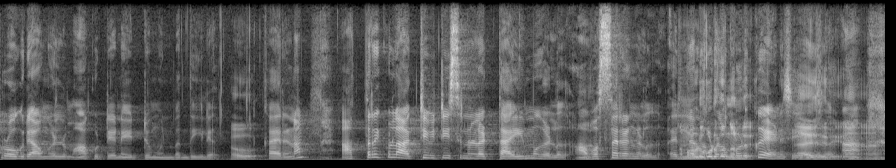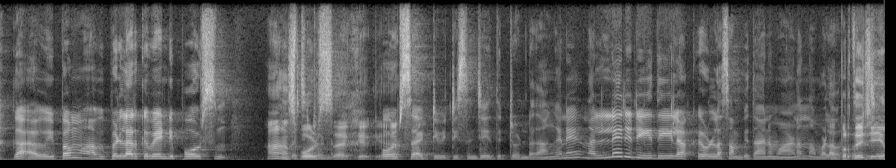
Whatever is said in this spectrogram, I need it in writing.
പ്രോഗ്രാമുകളിലും ആ കുട്ടിയാണ് ഏറ്റവും മുൻപന്തിയിൽ കാരണം അത്രയ്ക്കുള്ള ആക്ടിവിറ്റീസിനുള്ള ടൈമുകൾ അവസരങ്ങൾ എല്ലാം. കൊടുക്കുകയാണ് ചെയ്യുന്നത്. ഇപ്പം പിള്ളേർക്ക് വേണ്ടി പോഴ്സും സ്പോർട്സ് സ്പോർട്സ് ആക്ടിവിറ്റീസും ചെയ്തിട്ടുണ്ട്. അങ്ങനെ നല്ലൊരു രീതിയിലൊക്കെ ഉള്ള സംവിധാനമാണ് നമ്മൾ പ്രത്യേകിച്ച്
